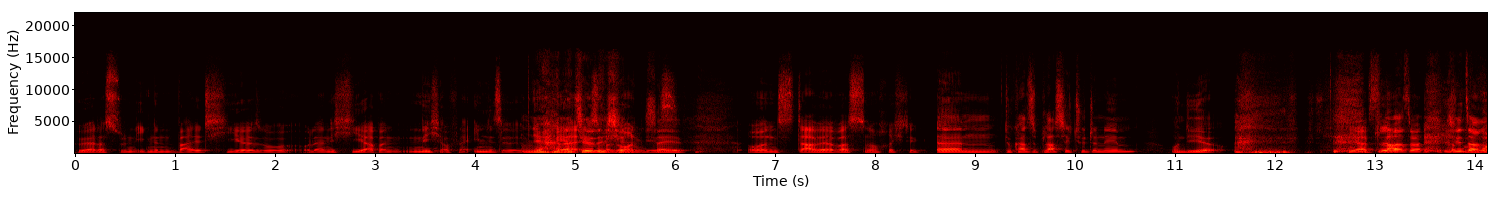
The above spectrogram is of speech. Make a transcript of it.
höher, dass du in irgendeinen Wald hier so, oder nicht hier, aber nicht auf einer Insel, Ja, Meer ist, natürlich. verloren gehst. Safe. Und da wäre was noch richtig? Ähm, du kannst eine Plastiktüte nehmen und die. Ja, immer so, ich finde es auch immer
